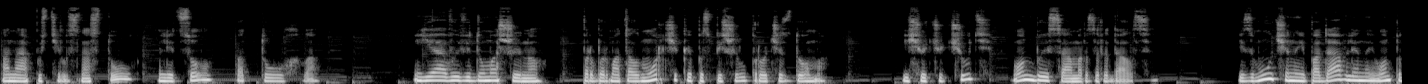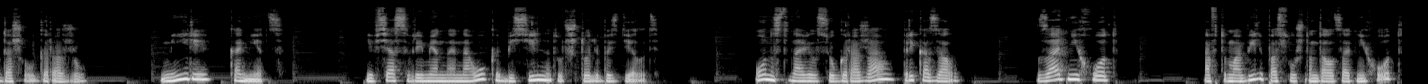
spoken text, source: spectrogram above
Она опустилась на стул, лицо потухло. «Я выведу машину», – пробормотал Морчик и поспешил прочь из дома. Еще чуть-чуть, он бы и сам разрыдался. Измученный и подавленный, он подошел к гаражу. Мире конец. И вся современная наука бессильна тут что-либо сделать. Он остановился у гаража, приказал. «Задний ход!» Автомобиль послушно дал задний ход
